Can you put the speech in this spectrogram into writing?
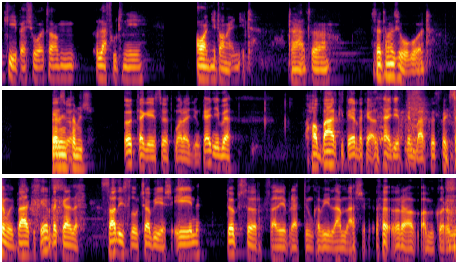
képes voltam lefutni annyit, amennyit. Tehát szerintem ez jó volt. Szerintem is. 5,5 maradjunk ennyibe. Ha bárkit érdekelne, egyébként bár közben hiszem, hogy bárkit érdekelne, Szadiszló Csabi és én többször felébredtünk a villámlásra, amikor az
